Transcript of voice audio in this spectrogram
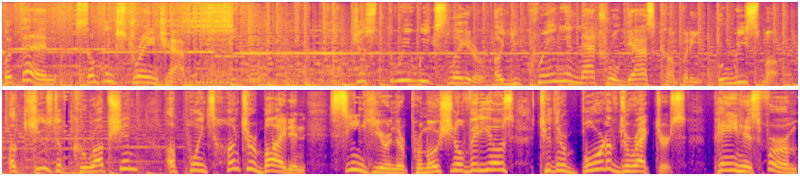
But then, something strange happened. Just three weeks later, a Ukrainian natural gas company, Burisma, accused of corruption, appoints Hunter Biden, seen here in their promotional videos, to their board of directors, paying his firm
